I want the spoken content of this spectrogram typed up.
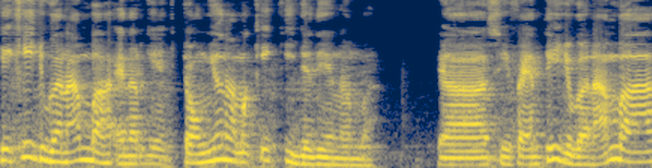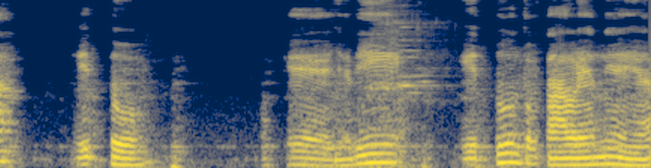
Kiki juga nambah energi. Chongyun sama Kiki jadi yang nambah. Ya si Fenty juga nambah. Itu. Oke, jadi itu untuk talentnya ya.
